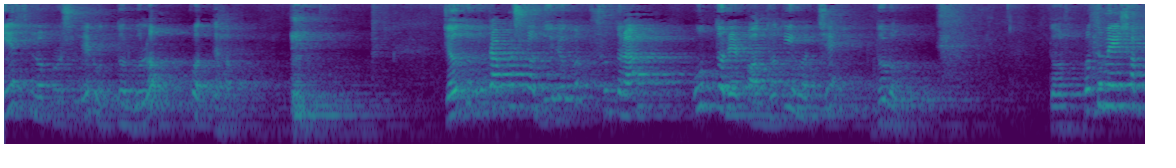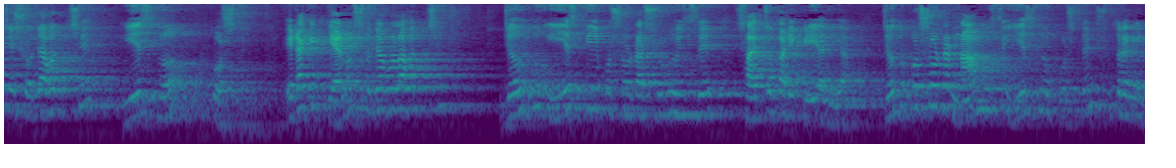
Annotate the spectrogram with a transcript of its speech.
ইয়েস, নো প্রশ্নের উত্তরগুলো করতে হবে। যেহেতু দুটা প্রশ্ন দুই রকম, সুতরাং উত্তরের পদ্ধতি হচ্ছে দুরকম তো প্রথমে সবচেয়ে সোজা হচ্ছে ইয়েস নো কোশ্চেন এটাকে কেন সোজা বলা হচ্ছে? যেহেতু ইয়েস দিয়ে প্রশ্নটা শুরু হয়েছে, সাহায্যকারী ক্রিয়া দিয়া। যেহেতু প্রশ্নটার নাম হচ্ছে ইয়েস নো কোশ্চেন সুতরাং এর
